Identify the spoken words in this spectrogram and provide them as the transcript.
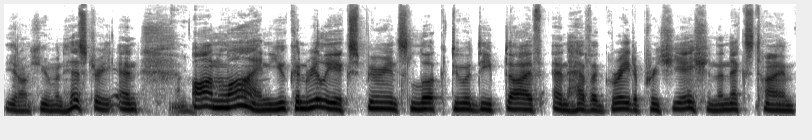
you know, human history. And mm-hmm. online, you can really experience, look, do a deep dive, and have a great appreciation the next time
